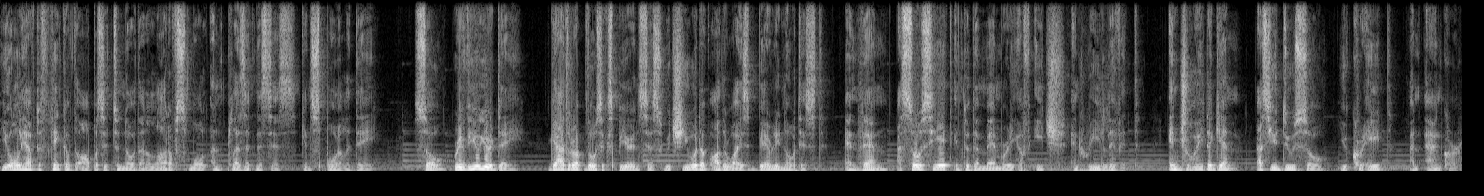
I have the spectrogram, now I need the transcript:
You only have to think of the opposite to know that a lot of small unpleasantnesses can spoil a day. So, review your day. Gather up those experiences which you would have otherwise barely noticed and then associate into the memory of each and relive it. Enjoy it again. As you do so, you create an anchor.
